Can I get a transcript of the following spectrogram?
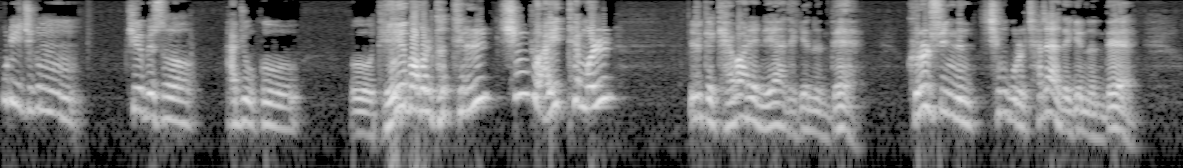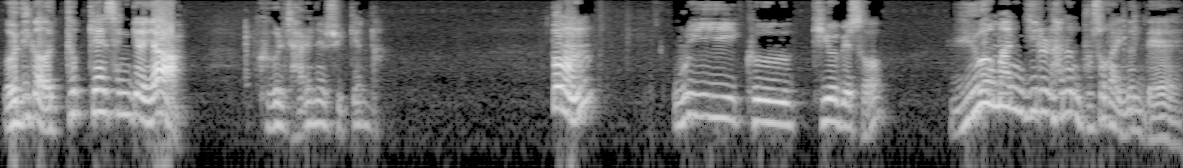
우리 지금 기업에서 아주 그 어, 대박을 터뜨릴 신규 아이템을 이렇게 개발해 내야 되겠는데 그럴 수 있는 친구를 찾아야 되겠는데 어디가 어떻게 생겨야 그걸 잘해낼 수 있겠나? 또는 우리 그 기업에서 위험한 일을 하는 부서가 있는데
